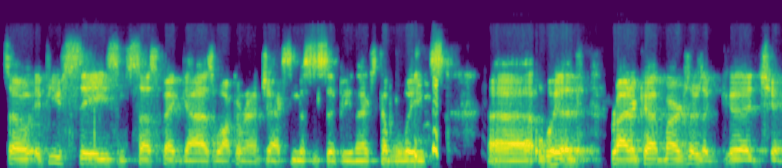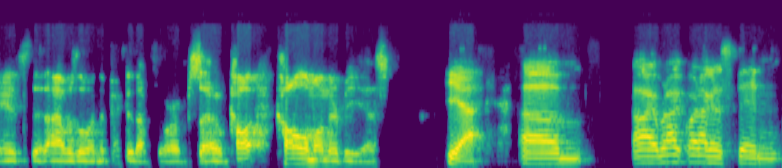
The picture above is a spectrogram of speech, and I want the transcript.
so if you see some suspect guys walking around Jackson, Mississippi in the next couple of weeks uh, with Ryder Cup merch, there's a good chance that I was the one that picked it up for them. So call call them on their BS. Yeah. Um, all right, we're not, we're not going to spend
